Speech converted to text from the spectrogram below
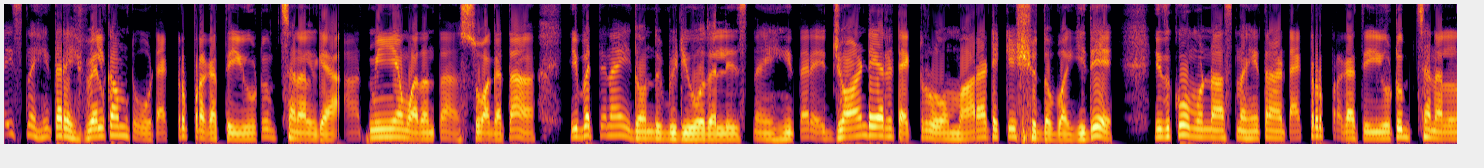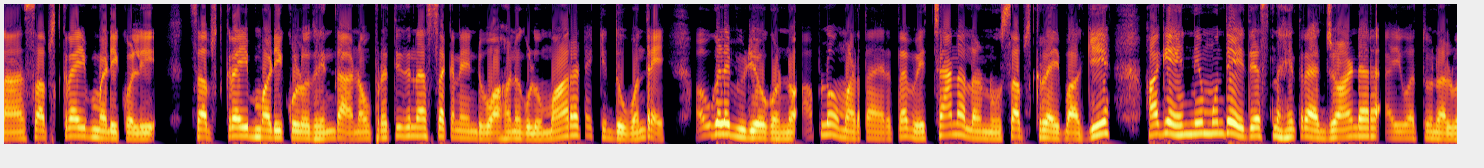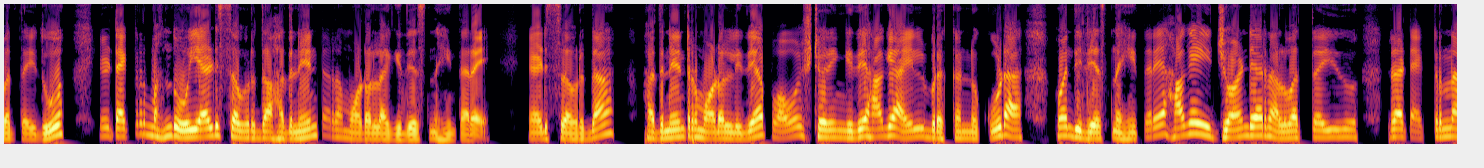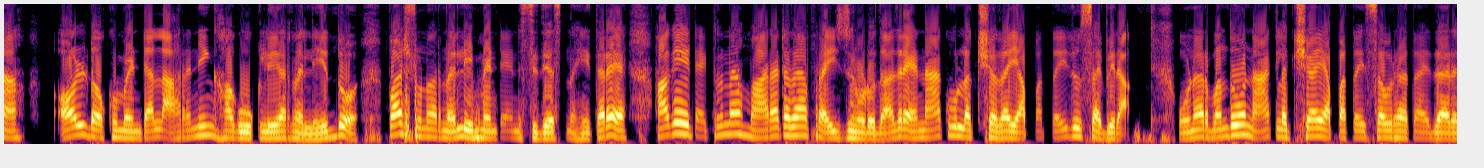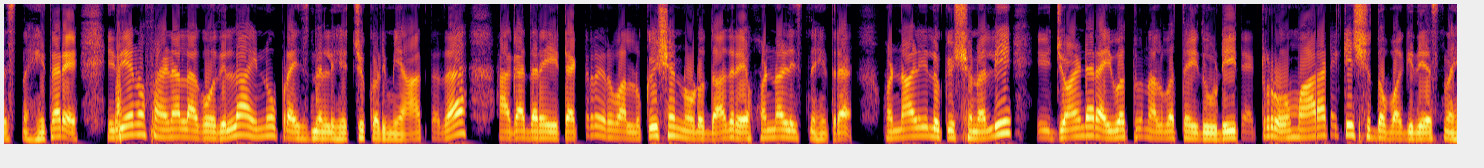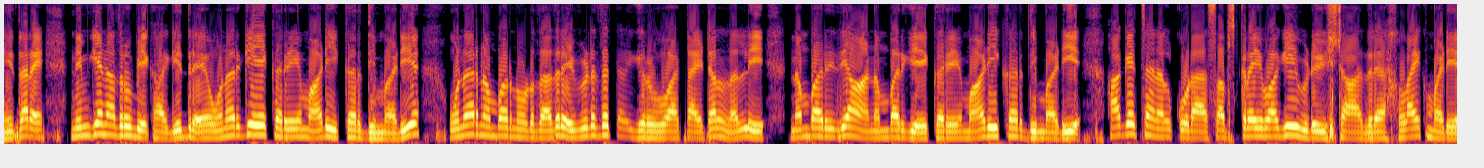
High ಸ್ನೇಹಿತರೆ welcome to tractor Pragati YouTube ಚಾನಲ್ಗೆ ಆತ್ಮೀಯವಾದಂಥ ಸ್ವಾಗತ. ಇವತ್ತಿನ ಇದೊಂದು ವಿಡಿಯೋದಲ್ಲಿ ಸ್ನೇಹಿತರೆ ಜಾನ್ ಡಿಯರ್ ಟ್ರ್ಯಾಕ್ಟರು ಮಾರಾಟಕ್ಕೆ ಶುದ್ಧವಾಗಿದೆ. ಇದಕ್ಕೂ ಮುನ್ನ ಸ್ನೇಹಿತರ ಟ್ಯಾಕ್ಟರ್ ಪ್ರಗತಿ ಯೂಟ್ಯೂಬ್ ಚಾನಲ್ನ ಸಬ್ಸ್ಕ್ರೈಬ್ ಮಾಡಿಕೊಳ್ಳಿ. ಸಬ್ಸ್ಕ್ರೈಬ್ ಮಾಡಿಕೊಳ್ಳೋದ್ರಿಂದ ನಾವು ಪ್ರತಿದಿನ ಸೆಕೆಂಡ್ ವಾಹನಗಳು ಮಾರಾಟಕ್ಕಿದ್ದು ಅಂದರೆ ಅವುಗಳ ವಿಡಿಯೋಗಳನ್ನು ಅಪ್ಲೋಡ್ ಮಾಡ್ತಾ ಇರ್ತವೆ. ಚಾನಲನ್ನು ಸಬ್ಸ್ಕ್ರೈಬ್ ಆಗಿ. ಹಾಗೆ ನಿಮ್ಮ ಮುಂದೆ ಇದೆ ಸ್ನೇಹಿತರ ಜಾಂಡರ್ ಐವತ್ತು ನಲವತ್ತೈದು. ಈ ಟ್ಯಾಕ್ಟರ್ ಬಂದು ಎರಡು ಸಾವಿರದ ಹದಿನೆಂಟರ ಮಾಡೆಲ್ ಆಗಿದೆ ಸ್ನೇಹಿತರೆ. ಎರಡು ಸಾವಿರದ ಹದಿನೆಂಟರ ಮಾಡೆಲ್ ಇದೆ ಪವರ್ ಸ್ಟೇರಿಂಗ್ ಇದೆ, ಹಾಗೆ ಆಯಿಲ್ ಬ್ರೇಕ್ ಅನ್ನು ಕೂಡ ಹೊಂದಿದೆ ಸ್ನೇಹಿತರೆ. ಹಾಗೆ ಈ ಜಾಂಡಿಯರ್ ನಲವತ್ತೈದು ಟ್ರ್ಯಾಕ್ಟರ್ನ ಆಲ್ ಡಾಕ್ಯುಮೆಂಟ್ ಎಲ್ಲ ರನ್ನಿಂಗ್ ಹಾಗೂ ಕ್ಲಿಯರ್ನಲ್ಲಿ ಇದ್ದು ಫಸ್ಟ್ ಓನರ್ನಲ್ಲಿ ಮೇಂಟೆನೆನ್ಸ್ ಇದೆ ಸ್ನೇಹಿತರೆ. ಹಾಗೆ ಈ ಟ್ಯಾಕ್ಟ್ರನ್ನ ಮಾರಾಟದ ಪ್ರೈಸ್ ನೋಡೋದಾದರೆ ನಾಲ್ಕು ಲಕ್ಷದ ಎಪ್ಪತ್ತೈದು ಸಾವಿರ. ಓನರ್ ಬಂದು ನಾಲ್ಕು ಲಕ್ಷ ಎಪ್ಪತ್ತೈದು ಸಾವಿರ ಹೇಳ್ತಾ ಇದ್ದಾರೆ ಸ್ನೇಹಿತರೆ. ಇದೇನು ಫೈನಲ್ ಆಗೋದಿಲ್ಲ, ಇನ್ನೂ ಪ್ರೈಸ್ನಲ್ಲಿ ಹೆಚ್ಚು ಕಡಿಮೆ ಆಗ್ತದೆ. ಹಾಗಾದರೆ ಈ ಟ್ಯಾಕ್ಟರ್ ಇರುವ ಲೊಕೇಶನ್ ನೋಡೋದಾದರೆ ಹೊನ್ನಾಳಿ ಸ್ನೇಹಿತರೆ. ಹೊನ್ನಾಳಿ ಲೊಕೇಶನಲ್ಲಿ ಈ ಜಾಯಿಂಡರ್ ಐವತ್ತು ನಲವತ್ತೈದು ಡಿ ಟ್ಯಾಕ್ಟ್ರು ಮಾರಾಟಕ್ಕೆ ಶುದ್ಧವಾಗಿದೆ ಸ್ನೇಹಿತರೆ. ನಿಮ್ಗೇನಾದರೂ ಬೇಕಾಗಿದ್ದರೆ ಓನರ್ಗೆ ಕರೆ ಮಾಡಿ ಖರೀದಿ ಮಾಡಿ. ಓನರ್ ನಂಬರ್ ನೋಡೋದಾದರೆ ವಿಡದ ತೆಳಗಿರುವ ಟೈಟಲ್ನಲ್ಲಿ ನಂಬರ್ ಇದೆ, ಆ ನಂಬರ್ಗೆ ಕರೆ ಮಾಡಿ ಖರೀದಿ ಮಾಡಿ. ಹಾಗೆ ಚಾನಲ್ ಕೂಡ ಸಬ್ಸ್ಕ್ರೈಬ್ ಆಗಿ ವಿಡಿಯೋ ಇಷ್ಟ ಆದರೆ ಲೈಕ್ ಮಾಡಿ.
